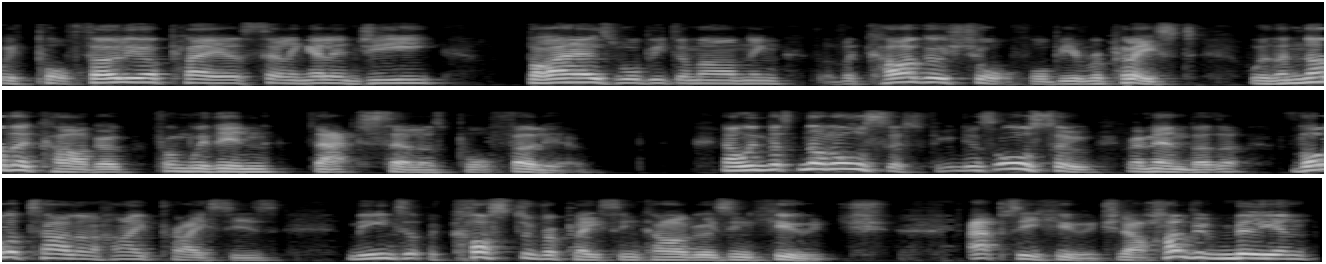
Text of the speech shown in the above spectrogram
with portfolio players selling LNG, buyers will be demanding that the cargo shortfall be replaced with another cargo from within that seller's portfolio. Now, we must not also we must also remember that volatile and high prices means that the cost of replacing cargo is in huge, absolutely huge. Now, 100 million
